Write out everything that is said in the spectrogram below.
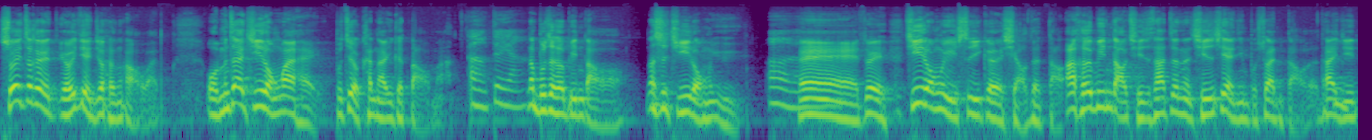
所以这个有一点就很好玩。我们在基隆外海不是有看到一个岛吗？啊，对呀，那不是和平岛哦，那是基隆屿。嗯，哎，对，基隆屿是一个小的岛啊。和平岛其实它真的，其实现在已经不算岛了，它已经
